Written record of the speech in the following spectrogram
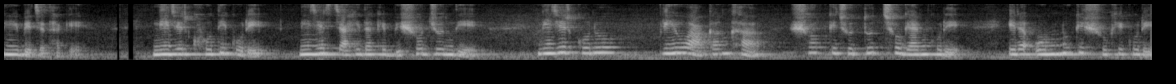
নিয়ে বেঁচে থাকে। নিজের ক্ষতি করে, নিজের চাহিদাকে বিসর্জন দিয়ে, নিজের কোনো প্রিয় আকাঙ্ক্ষা সব কিছু তুচ্ছ জ্ঞান করে, এরা অন্যকে সুখে করে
